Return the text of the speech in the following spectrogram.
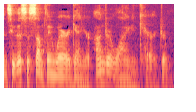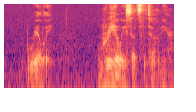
And see, this is something where, again, your underlining character really, really sets the tone here.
